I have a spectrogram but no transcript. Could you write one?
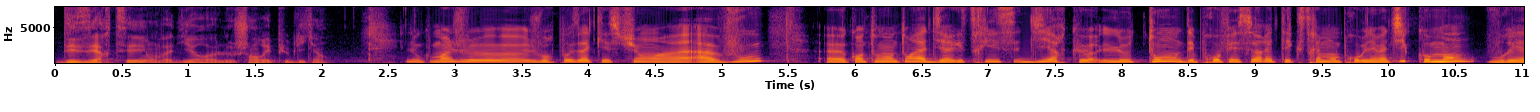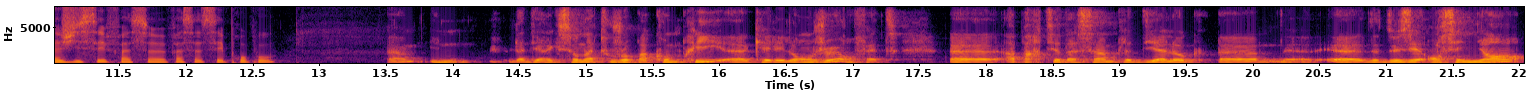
déserté, on va dire, le champ républicain. Donc moi, je, vous repose la question euh, à vous. Euh, quand on entend la directrice dire que le ton des professeurs est extrêmement problématique, comment vous réagissez face, face à ces propos? Euh, la direction n'a toujours pas compris euh, quel est l'enjeu en fait. Euh, à partir d'un simple dialogue de deux enseignants,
